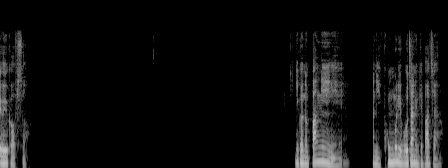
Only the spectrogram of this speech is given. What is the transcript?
여유가 없어. 이거는 빵이 아니 곡물이 모자는 게 맞아요.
